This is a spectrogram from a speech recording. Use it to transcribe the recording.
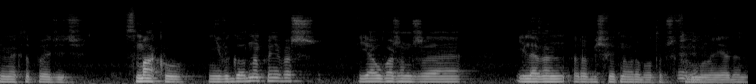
nie wiem jak to powiedzieć, smaku niewygodna, ponieważ ja uważam, że Eleven robi świetną robotę przy Mhm. Formule 1.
